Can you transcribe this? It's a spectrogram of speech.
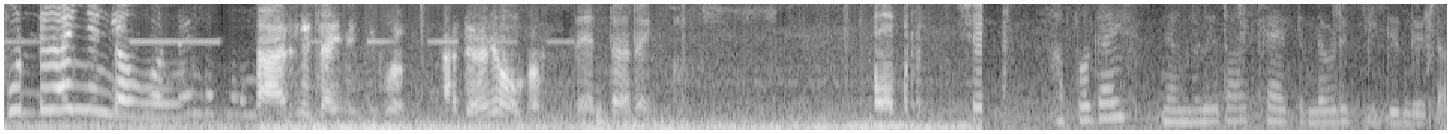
ഫുഡ് കഴിഞ്ഞിണ്ടാവോ അപ്പൊ ഗൈസ് ഞങ്ങൾ ചേട്ടന്റെ അവിടെ എത്തിയിട്ടുണ്ട് കേട്ടോ.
